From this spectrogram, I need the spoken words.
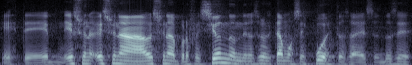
este, es, una, es, una, es una profesión donde nosotros estamos expuestos a eso, entonces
